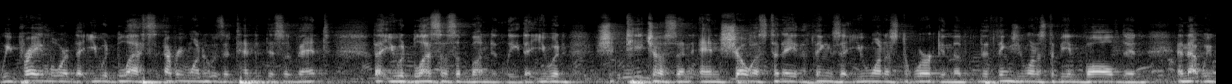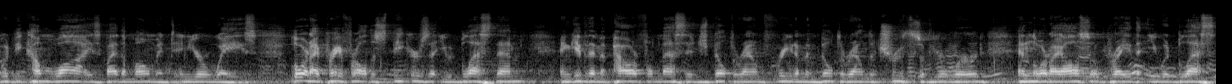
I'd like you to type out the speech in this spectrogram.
We pray, Lord, that you would bless everyone who has attended this event, that you would bless us abundantly, that you would teach us and, and show us today the things that you want us to work in, the, the things you want us to be involved in, and that we would become wise by the moment in your ways. Lord, I pray for all the speakers that you would bless them and give them a powerful message built around freedom and built around the truths of your word. And Lord, I also pray that you would bless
